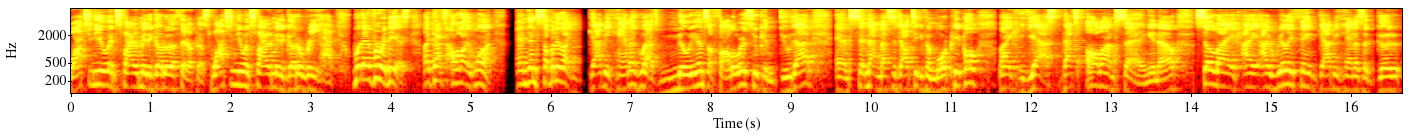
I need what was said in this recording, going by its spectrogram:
Watching you inspired me to go to a therapist. Watching you inspired me to go to rehab. Whatever it is, like that's all I want. And then somebody like Gabbie Hanna who has millions of followers who can do that and send that message out to even more people, like yes, that's all I'm saying, you know? So like, I, I really think Gabbie Hanna's a good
